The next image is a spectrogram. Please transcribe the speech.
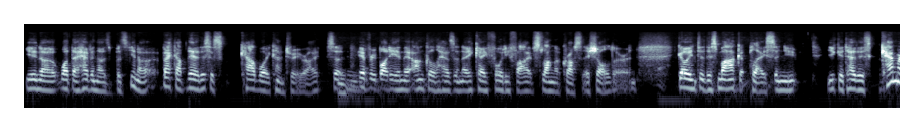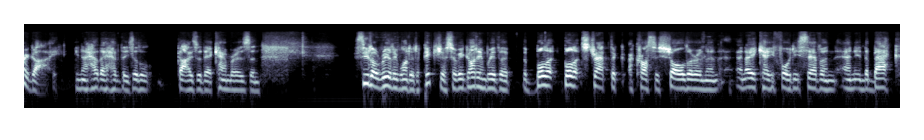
you know, what they have in those, baz- you know, back up there, this is cowboy country, right? So Mhm. everybody and their uncle has an AK 45 slung across their shoulder and go into this marketplace and you, you could have this camera guy, you know, how they have these little guys with their cameras and CeeLo really wanted a picture, so we got him with a the bullet bullet strapped ac- across his shoulder and an, an AK-47, and in the back,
